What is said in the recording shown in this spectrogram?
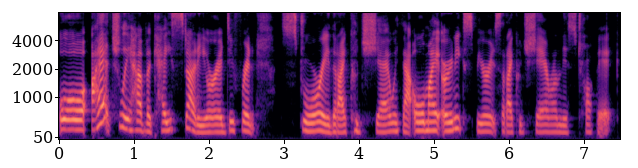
Or I actually have a case study or a different story that I could share with that, or my own experience that I could share on this topic.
